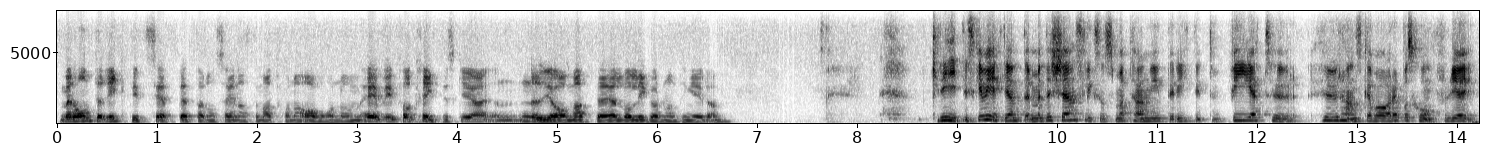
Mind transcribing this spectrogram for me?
Men har inte riktigt sett detta de senaste matcherna av honom. Är vi för kritiska nu jag och Matte eller ligger det någonting i det? Kritiska vet jag inte men det känns liksom som att han inte riktigt vet hur, hur han ska vara i position. För jag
